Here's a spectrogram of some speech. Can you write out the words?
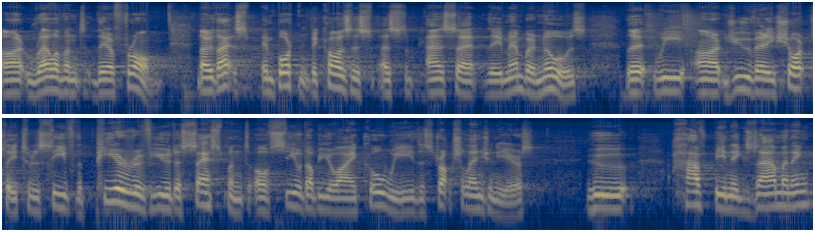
are relevant therefrom. Now, that's important because, as, as, as uh, the member knows, that we are due very shortly to receive the peer-reviewed assessment of COWI COWI, the structural engineers, who have been examining,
